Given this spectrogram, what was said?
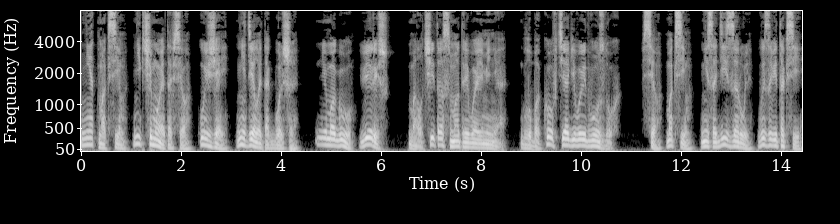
Нет, Максим, ни к чему это все. Уезжай, не делай так больше. Не могу, веришь? Молчит, осматривая меня. Глубоко втягивает воздух. Все, Максим, не садись за руль, вызови такси.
